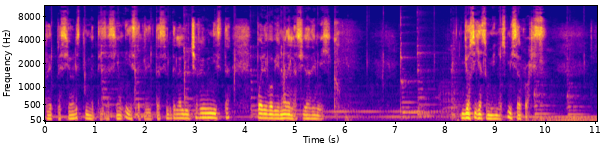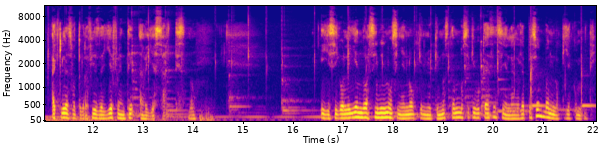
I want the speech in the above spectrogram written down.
represión, estigmatización y desacreditación de la lucha feminista por el gobierno de la Ciudad de México. Yo sí asumí mis errores. Aquí las fotografías de ayer frente a Bellas Artes, ¿no? Y sigo leyendo, así mismo señaló que en lo que no estamos equivocadas en señalar la represión, bueno, lo que ya comenté.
